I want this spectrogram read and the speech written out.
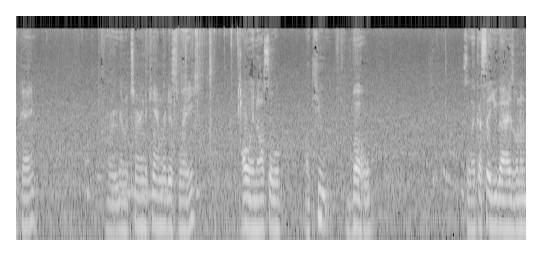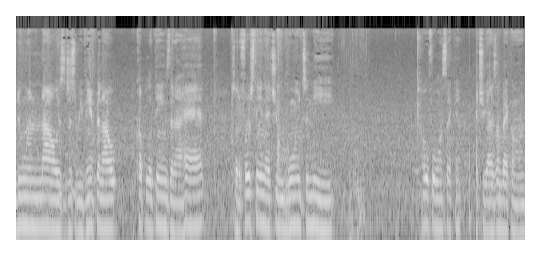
Okay? Alright, we're going to turn the camera this way. Oh, and also a cute bow. So like I said, you guys, what I'm doing now is just revamping out a couple of things that I had. So the first thing that you're going to need hold for one second. Alright you guys, I'm back on.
